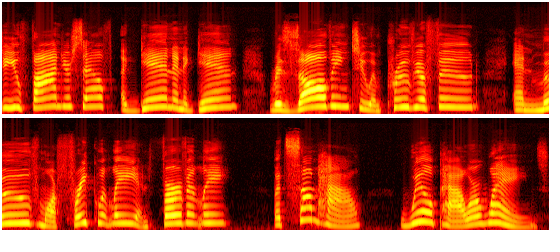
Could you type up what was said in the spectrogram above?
Do you find yourself again and again resolving to improve your food, and move more frequently and fervently, but somehow willpower wanes.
